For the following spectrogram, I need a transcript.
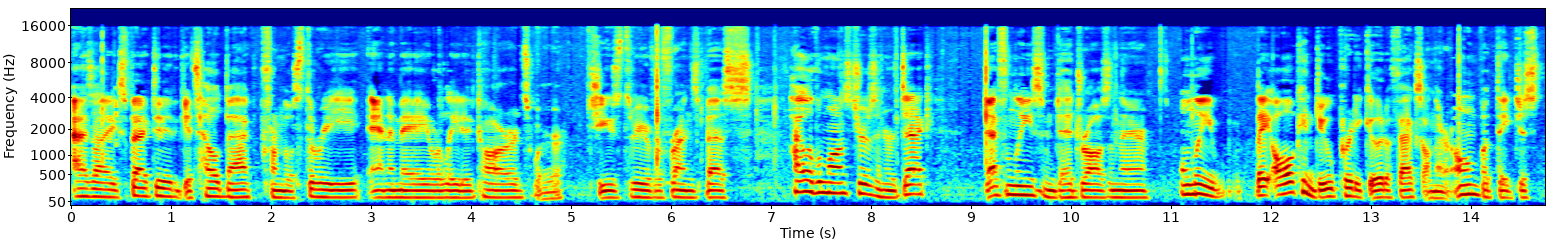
as I expected, gets held back from those three anime-related cards where she used three of her friend's best high-level monsters in her deck. Definitely some dead draws in there. Only, they all can do pretty good effects on their own, but they just,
